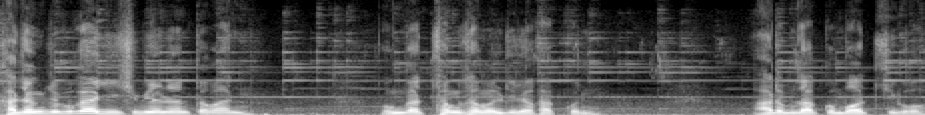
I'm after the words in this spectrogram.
가정주부가 20여 년 동안 온갖 정성을 들여 가꾼 아름답고 멋지고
